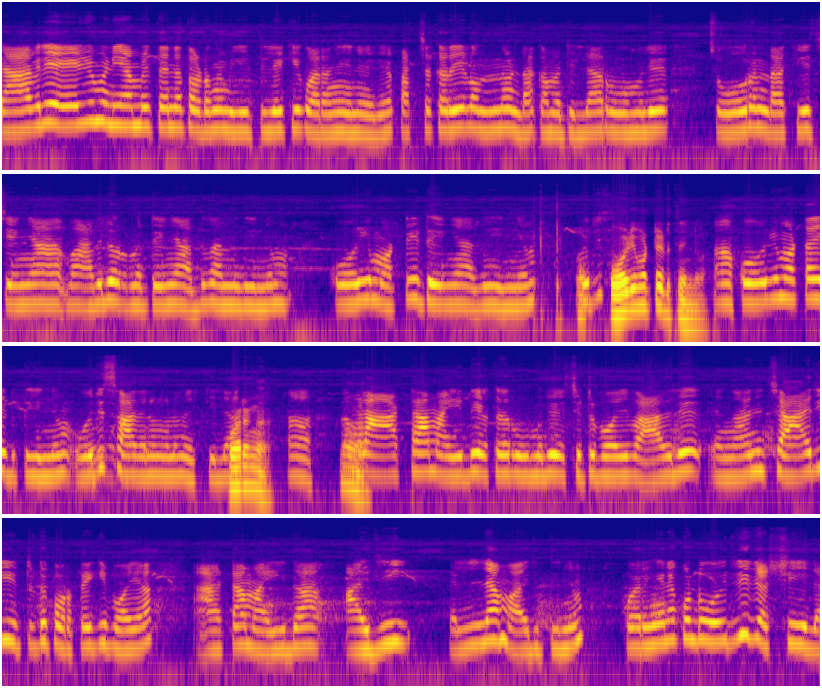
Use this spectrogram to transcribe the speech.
രാവിലെ ഏഴ് തന്നെ തുടങ്ങും വീട്ടിലേക്ക് കുരങ്ങിന് വരിക. പച്ചക്കറികളൊന്നും ഉണ്ടാക്കാൻ പറ്റില്ല. റൂമിൽ ചോറ് ഉണ്ടാക്കി വെച്ച് കഴിഞ്ഞാൽ വാതിൽ തുറന്നിട്ട് കഴിഞ്ഞാൽ അത് വന്ന് തിന്നും. കോഴി മുട്ട ഇട്ട് കഴിഞ്ഞാൽ അത് തിന്നും. ഒരു കോഴിമുട്ട എടുത്ത് തിന്നോ? ആ കോഴിമുട്ട എടുത്തു തിന്നും. ഒരു സാധനങ്ങളും വെക്കില്ല. ആ നമ്മൾ ആട്ട മൈദയൊക്കെ റൂമിൽ വെച്ചിട്ട് പോയി വാതിൽ എങ്ങാനും ചാരി ഇട്ടിട്ട് പുറത്തേക്ക് പോയാൽ ആട്ട മൈദ അരി എല്ലാം വാരി തിന്നും. കുരങ്ങിനെ കൊണ്ട് ഒരു രക്ഷയില്ല.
